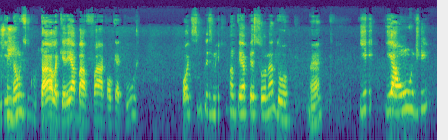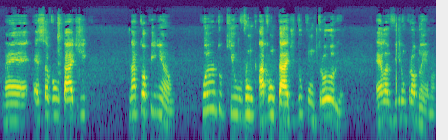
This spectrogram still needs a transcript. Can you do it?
E Sim. não escutá-la, querer abafar a qualquer custo, pode simplesmente manter a pessoa na dor. Né? E, e aonde né, essa vontade, na tua opinião, quando que o, a vontade do controle ela vira um problema?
